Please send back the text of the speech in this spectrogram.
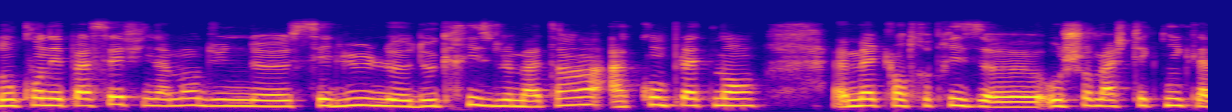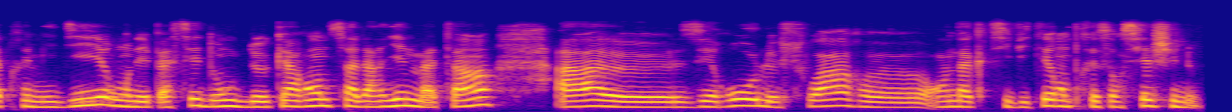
Donc on est passé finalement d'une cellule de crise le matin à complètement mettre l'entreprise au chômage technique l'après-midi. On est passé donc de 40 salariés le matin à zéro le soir en activité en présentiel chez nous.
